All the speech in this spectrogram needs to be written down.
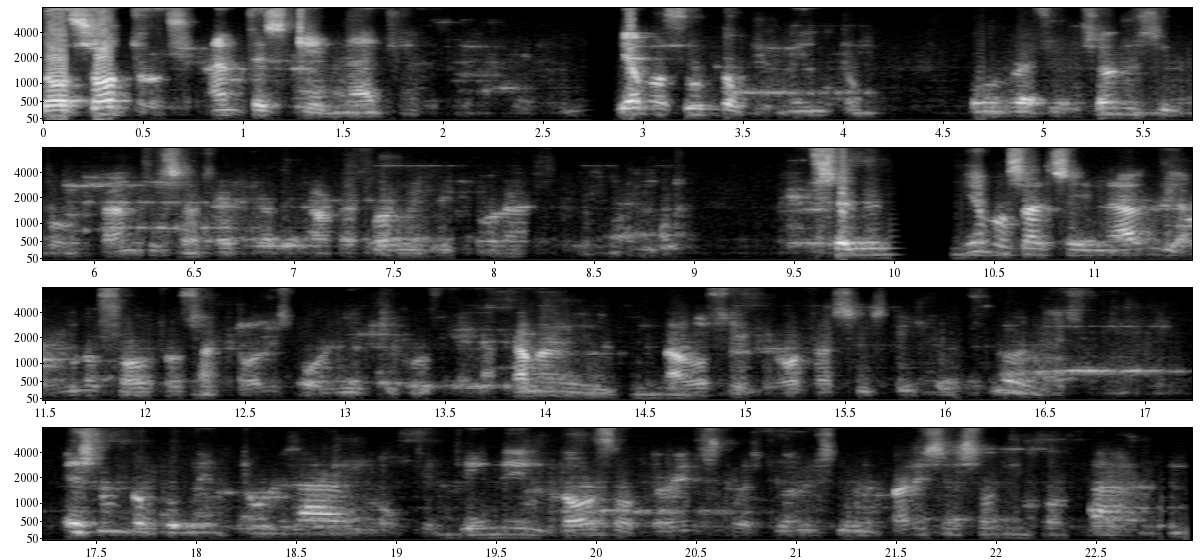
Nosotros, antes que nadie, enviamos un documento con reflexiones importantes acerca de la reforma electoral. Se lo enviamos al Senado y a algunos otros actores políticos de la Cámara de Diputados de otras instituciones. Es un documento largo que tiene dos o tres cuestiones que me parece son importantes.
